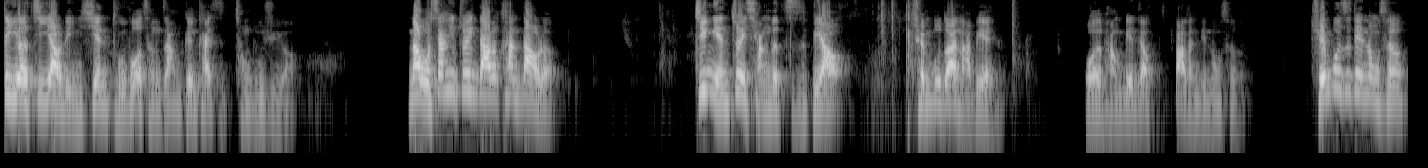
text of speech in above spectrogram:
第二季要领先突破成长，跟开始冲出去哦。那我相信最近大家都看到了，今年最强的指标全部都在哪边？我的旁边叫霸占电动车，全部是电动车。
